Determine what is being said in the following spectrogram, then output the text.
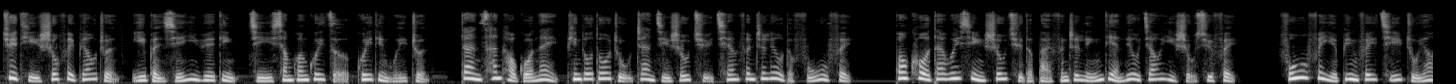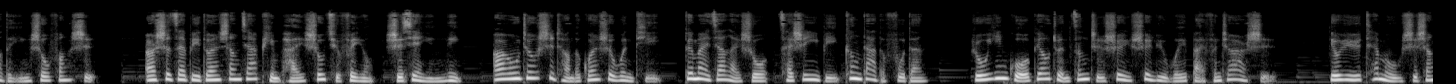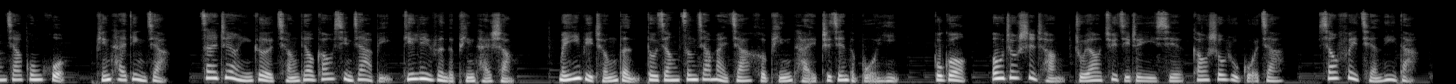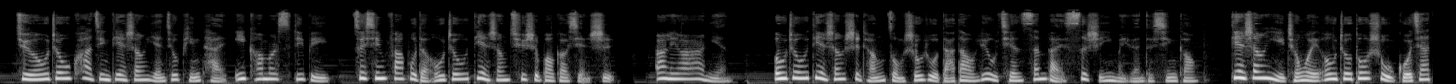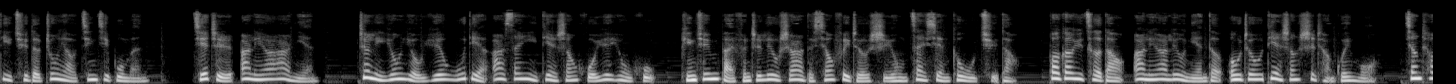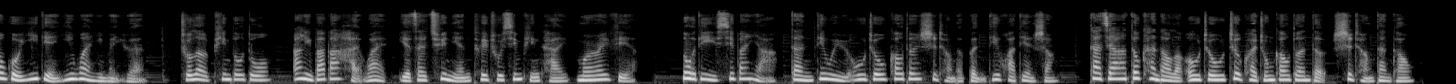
具体收费标准以本协议约定及相关规则规定为准。但参考国内拼多多主站仅收取千分之六的服务费，包括代微信收取的百分之零点六交易手续费，服务费也并非其主要的营收方式，而是在 B 端商家品牌收取费用实现盈利。而欧洲市场的关税问题对卖家来说才是一笔更大的负担，如英国标准增值税税率为百分之二十。由于 Temu 是商家供货平台定价，在这样一个强调高性价比、低利润的平台上。每一笔成本都将增加卖家和平台之间的博弈。不过，欧洲市场主要聚集着一些高收入国家，消费潜力大。据欧洲跨境电商研究平台 e-commerce DB 最新发布的欧洲电商趋势报告显示，二零二二年欧洲电商市场总收入达到六千三百四十亿美元的新高，电商已成为欧洲多数国家地区的重要经济部门。截止二零二二年，这里拥有约五点二三亿电商活跃用户。平均百分之六十二的消费者使用在线购物渠道。报告预测到，二零二六年的欧洲电商市场规模将超过一点一万亿美元。除了拼多多，阿里巴巴海外也在去年推出新平台 Moravia，落地西班牙，但定位于欧洲高端市场的本地化电商。大家都看到了欧洲这块中高端的市场蛋糕。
